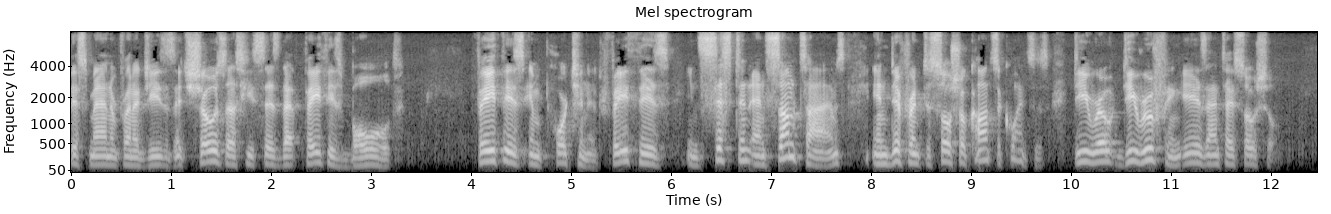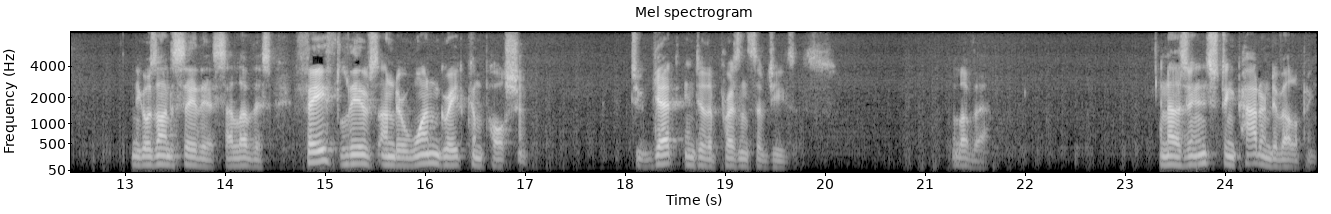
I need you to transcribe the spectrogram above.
this man in front of Jesus, it shows us, he says, that faith is bold. Faith is importunate. Faith is insistent and sometimes indifferent to social consequences. De-roofing is antisocial. And he goes on to say this I love this. Faith lives under one great compulsion to get into the presence of Jesus. I love that. And now there's an interesting pattern developing,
